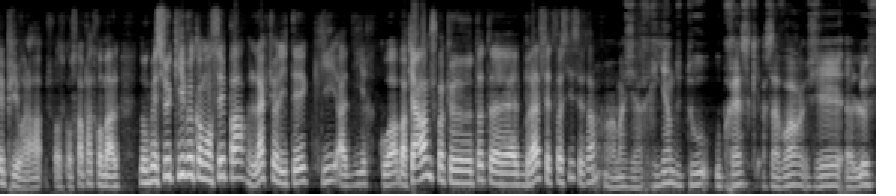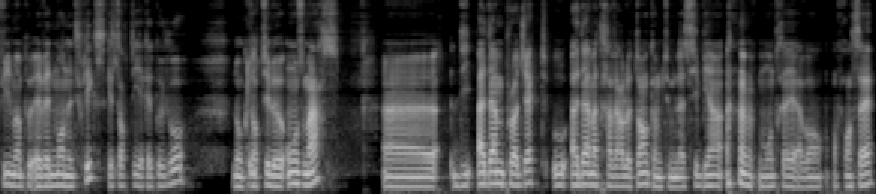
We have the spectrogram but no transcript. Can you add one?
Et puis voilà, je pense qu'on sera pas trop mal. Donc, messieurs, qui veut commencer par l'actualité? Qui a dire quoi? Bah, Karam, je crois que toi, tu vas être bref cette fois-ci, c'est ça? Moi, j'ai rien du tout, ou presque, à savoir, j'ai euh, le film un peu événement Netflix qui est sorti il y a quelques jours, donc Oui. sorti le 11 mars. Euh, The Adam Project ou Adam à travers le temps, comme tu me l'as si bien montré avant en français.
